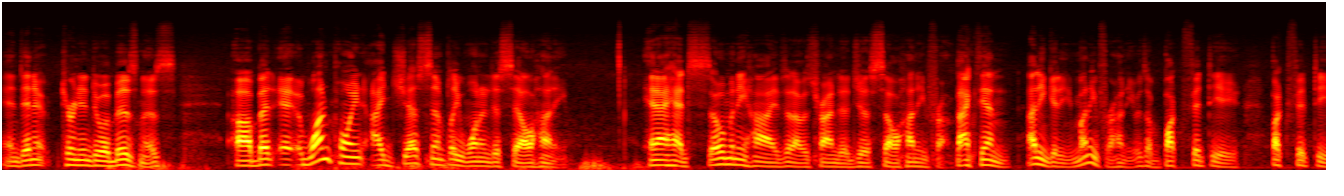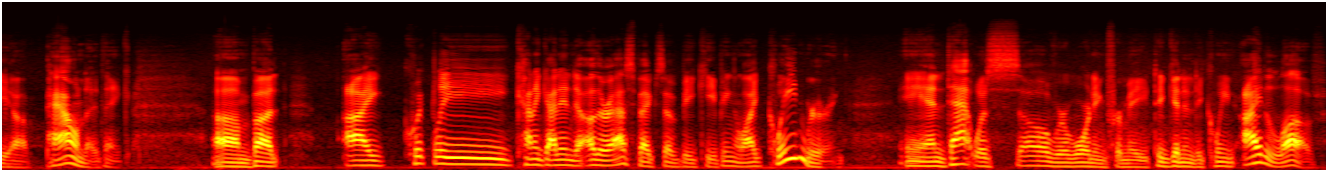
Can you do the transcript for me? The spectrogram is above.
and then it turned into a business. Uh, but at one point, I just simply wanted to sell honey. And I had so many hives that I was trying to just sell honey from. Back then, I didn't get any money for honey. It was a buck fifty, buck fifty a pound, I think. Um, but I quickly kind of got into other aspects of beekeeping, like queen rearing. And that was so rewarding for me to get into queen. I love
